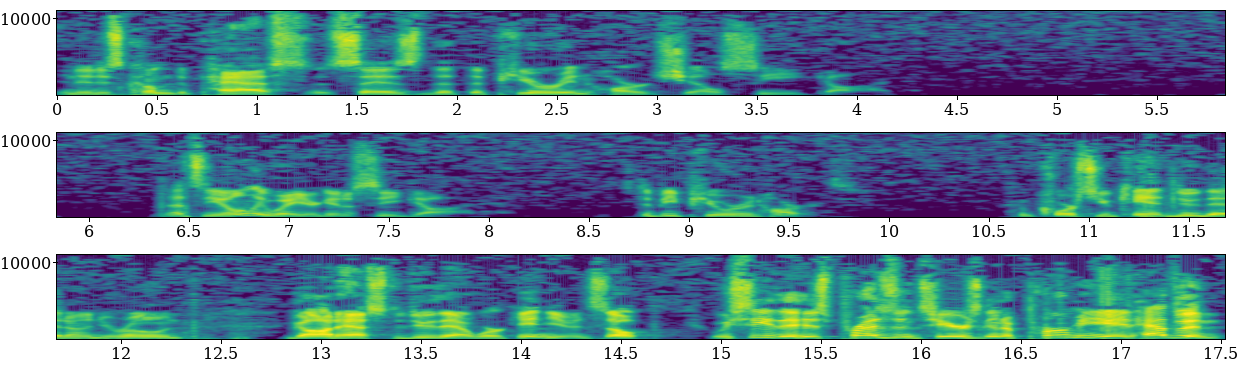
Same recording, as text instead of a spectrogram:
And it has come to pass, it says, that the pure in heart shall see God. That's the only way you're going to see God. To be pure in heart. Of course, you can't do that on your own. God has to do that work in you. And so, we see that His presence here is going to permeate heaven.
